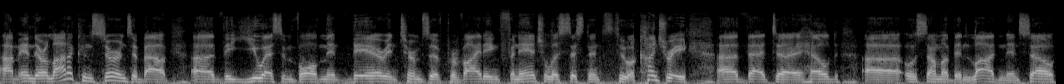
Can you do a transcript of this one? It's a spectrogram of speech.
Um, and there are a lot of concerns about uh, the U.S. involvement there in terms of providing financial assistance to a country uh, that held Osama bin Laden. And so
